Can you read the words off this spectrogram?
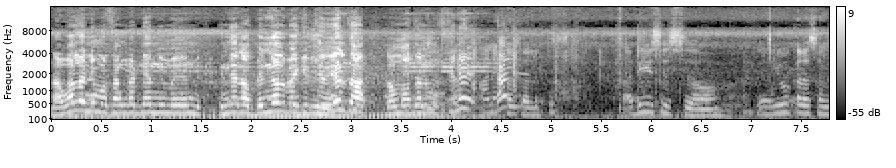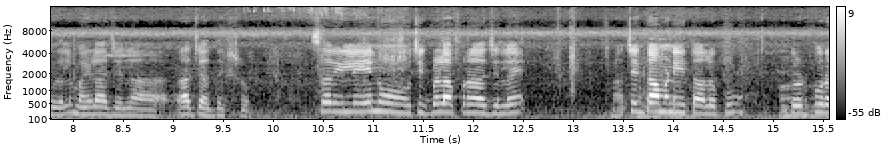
ನಾವೆಲ್ಲ ನಿಮ್ಮ ಸಂಘಟನೆ ನಿಮ್ಮ ಹಿಂದೆ- ನಾವು ಬೆನ್ನೆಲುಬಾಗಿರ್ತೀವಿ ಹೇಳ್ತಾ ನಾವು ಮಾತನ್ನು ಮುಗಿಸ್ತೀನಿ. ತಾಲೂಕು. ಡಿ ಎಸ್ ಎಸ್ ಯುವಕರ ಸಂಘದಲ್ಲಿ ಮಹಿಳಾ ಜಿಲ್ಲಾ ರಾಜ್ಯಾಧ್ಯಕ್ಷರು. ಸರ್, ಇಲ್ಲಿ ಏನು ಚಿಕ್ಕಬಳ್ಳಾಪುರ ಜಿಲ್ಲೆ, ಚಿಂತಾಮಣಿ ತಾಲೂಕು ದೊಡ್ಡಪುರ,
